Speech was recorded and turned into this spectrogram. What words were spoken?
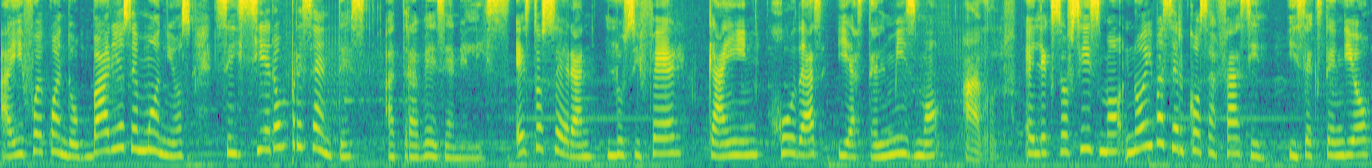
ahí fue cuando varios demonios se hicieron presentes a través de Annelies. Estos eran Lucifer, Caín, Judas y hasta el mismo Adolf. El exorcismo no iba a ser cosa fácil y se extendió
